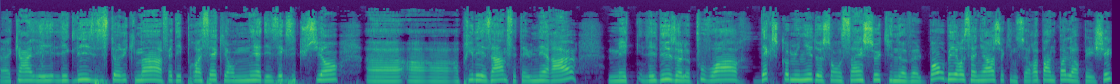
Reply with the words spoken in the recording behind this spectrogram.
Euh, quand l'Église historiquement a fait des procès qui ont mené à des exécutions, euh, a, pris les armes, c'était une erreur. Mais l'Église a le pouvoir d'excommunier de son sein ceux qui ne veulent pas obéir au Seigneur, ceux qui ne se repentent pas de leurs péchés.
